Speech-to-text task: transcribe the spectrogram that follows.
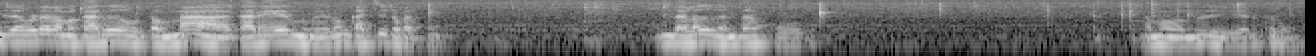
இதை விட நம்ம கருக விட்டோம்னா கரையர்னு போயிடும் கச்சி கிடக்கும். இந்த அளவு வெந்தால் போதும். நம்ம வந்து எடுத்துருவோம்.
